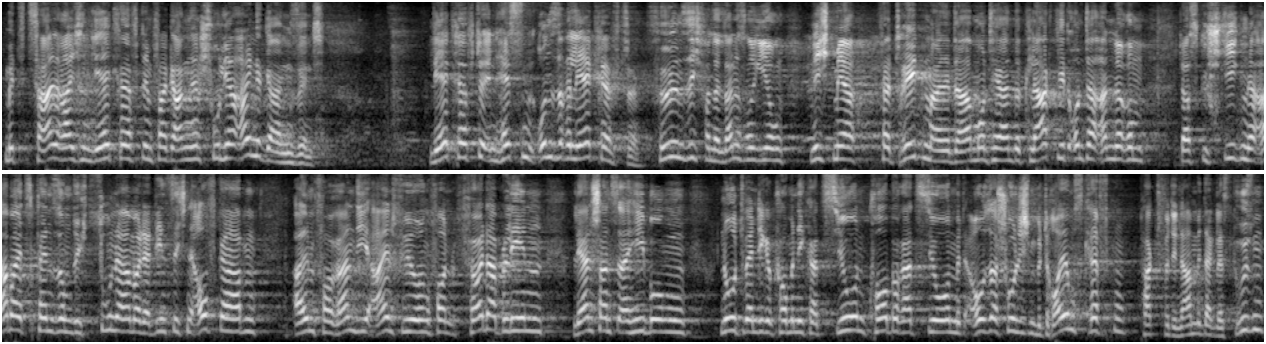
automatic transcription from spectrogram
mit zahlreichen Lehrkräften im vergangenen Schuljahr eingegangen sind. Lehrkräfte in Hessen, unsere Lehrkräfte, fühlen sich von der Landesregierung nicht mehr vertreten. Meine Damen und Herren. Beklagt wird unter anderem das gestiegene Arbeitspensum durch Zunahme der dienstlichen Aufgaben, allem voran die Einführung von Förderplänen, Lernstandserhebungen, notwendige Kommunikation, Kooperation mit außerschulischen Betreuungskräften, Pakt für den Nachmittag lässt grüßen,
